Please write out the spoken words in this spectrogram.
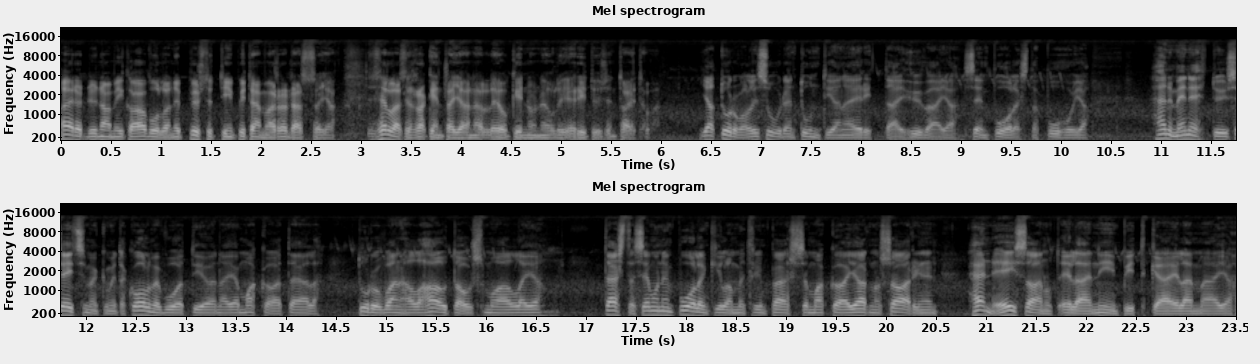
Aerodynamiikan avulla ne pystyttiin pitämään radassa ja sellaisen rakentajana Leo Kinnunen oli erityisen taitava. Ja turvallisuuden tuntijana erittäin hyvä ja sen puolesta puhuja. Hän menehtyi 73-vuotiaana ja makaa täällä Turun vanhalla hautausmaalla ja tästä semmoinen puolen kilometrin päässä makaa Jarno Saarinen. Hän ei saanut elää niin pitkää elämää ja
